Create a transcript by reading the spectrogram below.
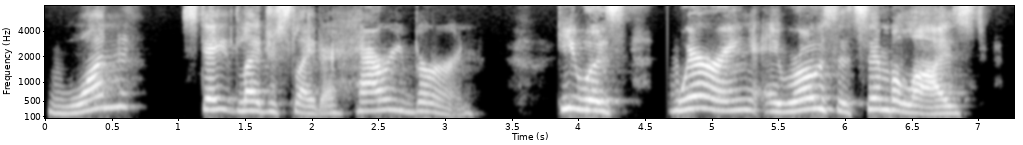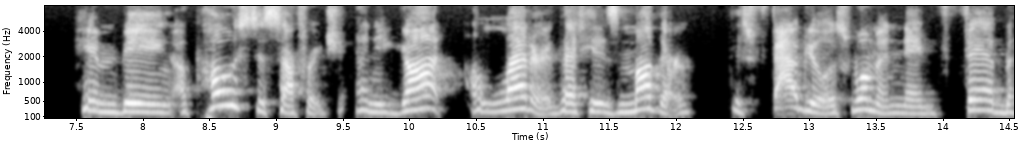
one state legislator, Harry Burn. He was wearing a rose that symbolized him being opposed to suffrage. And he got a letter that his mother, this fabulous woman named Febb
